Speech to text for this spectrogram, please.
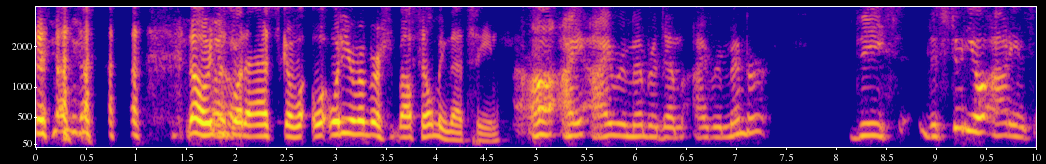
no, we just Uh, want to ask, what, what do you remember about filming that scene? Uh, I I remember them. I remember the the studio audience.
